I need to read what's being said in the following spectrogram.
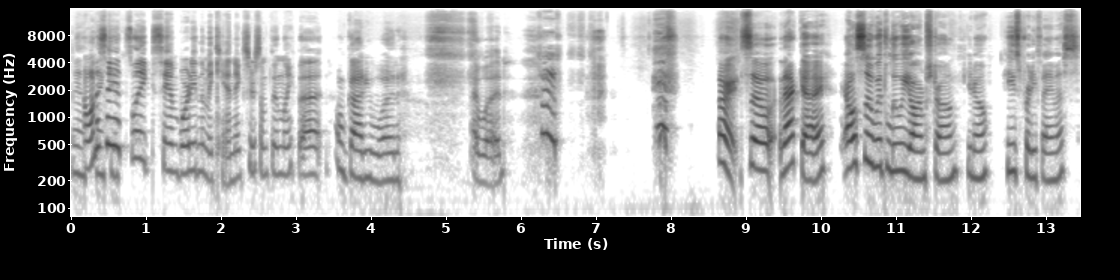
Yeah, I want to say you. it's like Sam Bordy and the Mechanics or something like that. Oh God, you would. I would. All right, so that guy, also with Louis Armstrong, you know, he's pretty famous.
